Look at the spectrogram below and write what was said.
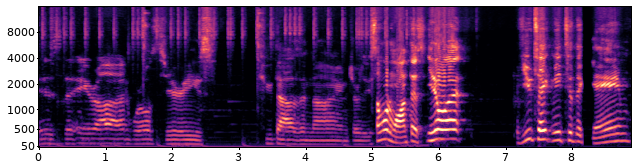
It is the A Rod World Series 2009 jersey. Someone want this? You know what? If you take me to the game,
